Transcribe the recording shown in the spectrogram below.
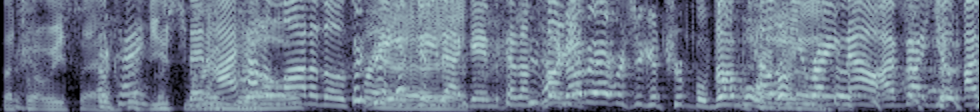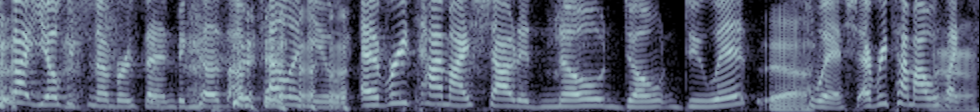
That's what we say. Okay, If you then I had a lot of those for Yeah, AG yeah. that game because I'm telling like, you, I'm averaging a triple double. I'm telling you right now, I've got Yo- I've got Jokic numbers then because I'm telling you, every time I shouted no, don't do it, Yeah. swish. Every time I was Yeah. like,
